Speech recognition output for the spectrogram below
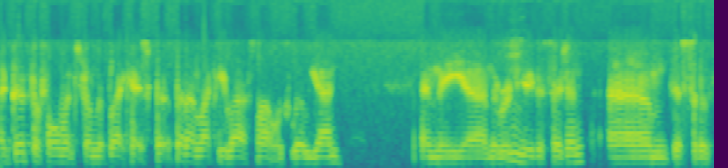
a, good performance from the Black Caps, but, but unlucky last night with Will Young and the uh, the review mm. decision. Um, just sort of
